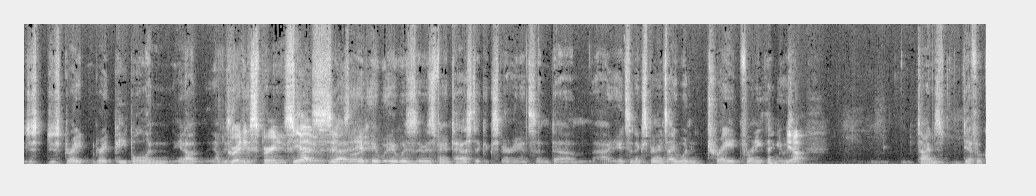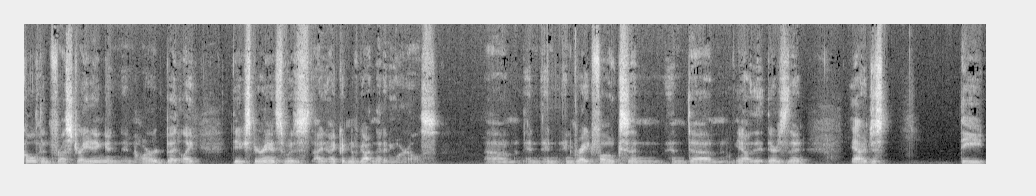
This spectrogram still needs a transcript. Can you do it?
Just just great great people and you know obviously- Great experience. Too, Yes, it yeah, like. it, it, it was it was fantastic experience, and um, it's an experience I wouldn't trade for anything. It was yeah. times difficult and frustrating and, and hard, but like the experience was I, I couldn't have gotten that anywhere else. Um, and, and and great folks and and um, you know there's the yeah just the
